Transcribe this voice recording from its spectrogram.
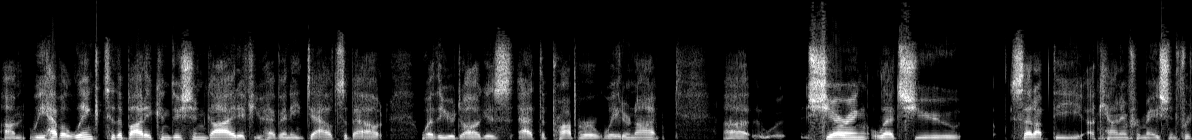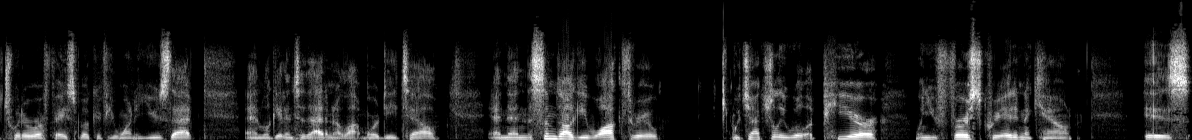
Um, we have a link to the body condition guide if you have any doubts about whether your dog is at the proper weight or not. Uh, sharing lets you set up the account information for Twitter or Facebook if you want to use that, and we'll get into that in a lot more detail. And then the Slimdoggy walkthrough which actually will appear when you first create an account, is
